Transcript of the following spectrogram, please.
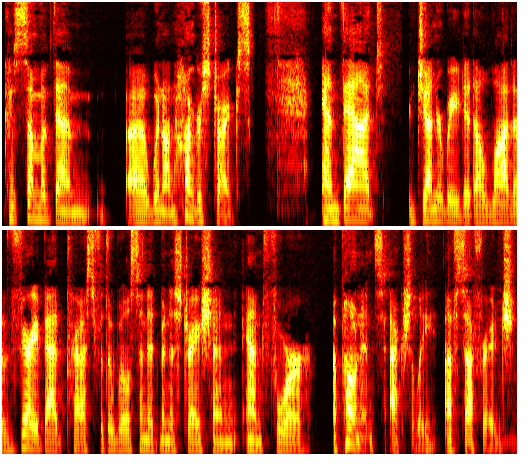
Because some of them uh, went on hunger strikes. And that generated a lot of very bad press for the Wilson administration and for opponents, actually, of suffrage.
